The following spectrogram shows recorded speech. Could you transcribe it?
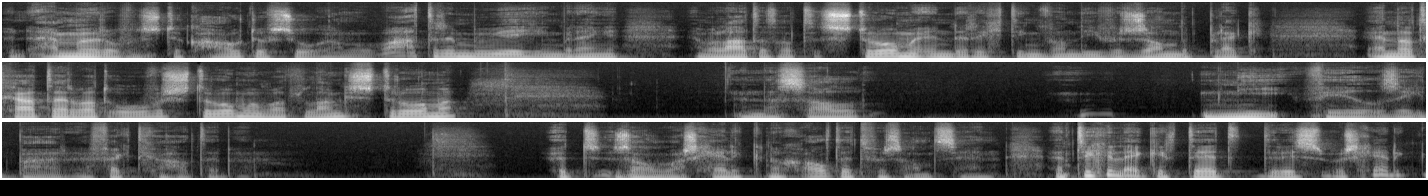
een emmer of een stuk hout of zo, gaan we water in beweging brengen en we laten dat stromen in de richting van die verzande plek. En dat gaat daar wat overstromen, wat langstromen. En dat zal niet veel zichtbaar effect gehad hebben. Het zal waarschijnlijk nog altijd verzand zijn. En tegelijkertijd, er is waarschijnlijk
